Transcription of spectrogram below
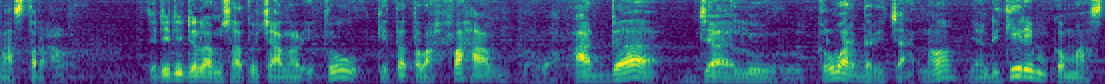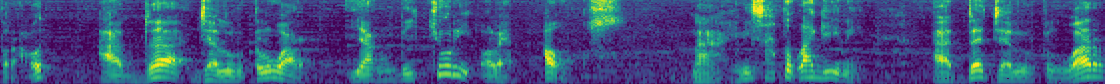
master out. Jadi di dalam satu channel itu kita telah paham bahwa ada jalur keluar dari channel yang dikirim ke master out, ada jalur keluar yang dicuri oleh aux. Nah, ini satu lagi ini. Ada jalur keluar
